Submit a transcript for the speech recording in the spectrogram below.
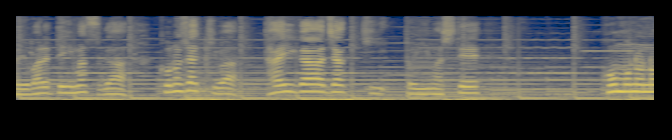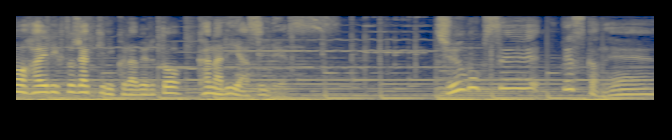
と呼ばれていますがこのジャッキはタイガージャッキと言いまして本物のハイリフトジャッキに比べるとかなり安いです。中国製ですかね。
